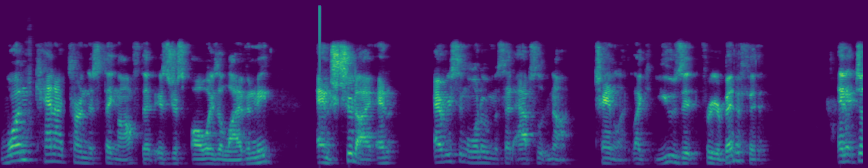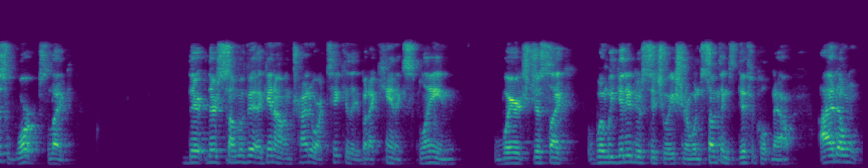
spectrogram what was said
one, can I turn this thing off that is just always alive in me? And should I? And every single one of them has said absolutely not. Channel it, like use it for your benefit, and it just works. Like there, there's some of it. Again, I'm trying to articulate, but I can't explain. Where it's just like when we get into a situation or when something's difficult now, I don't,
